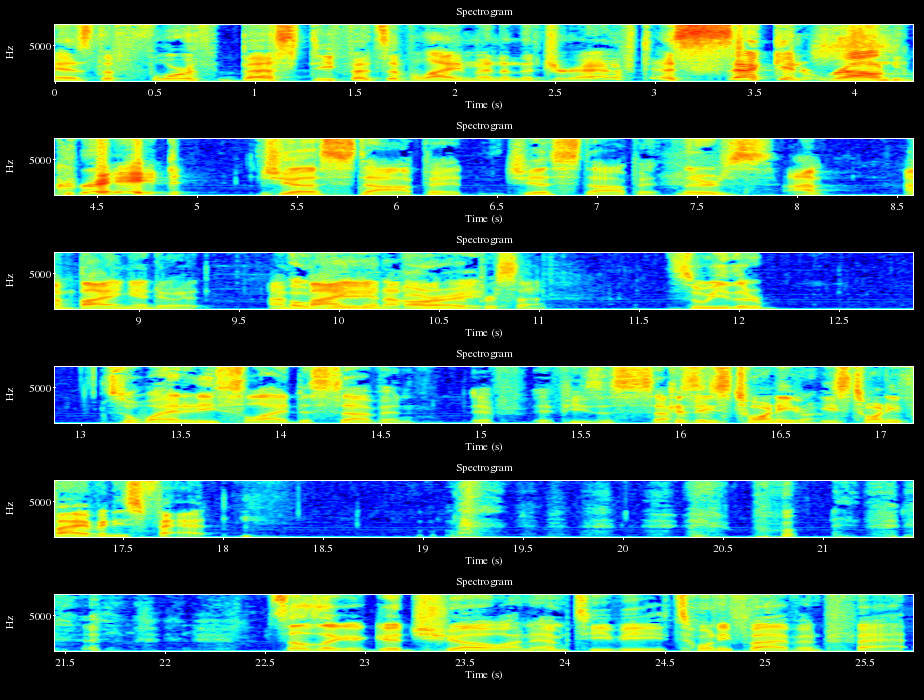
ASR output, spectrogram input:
as the fourth best defensive lineman in the draft, a second round grade. Just stop it. Just stop it. There's I'm I'm buying into it. I'm Okay, buying in hundred right. percent so either. So why did he slide to seven? If if he's a second, because he's twenty. He's twenty five and he's fat. sounds like a good show on MTV. Twenty five and fat.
